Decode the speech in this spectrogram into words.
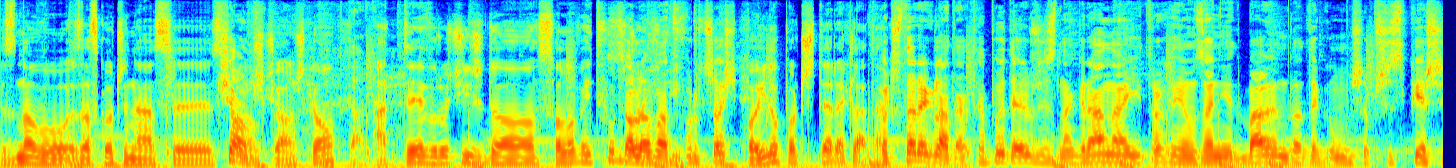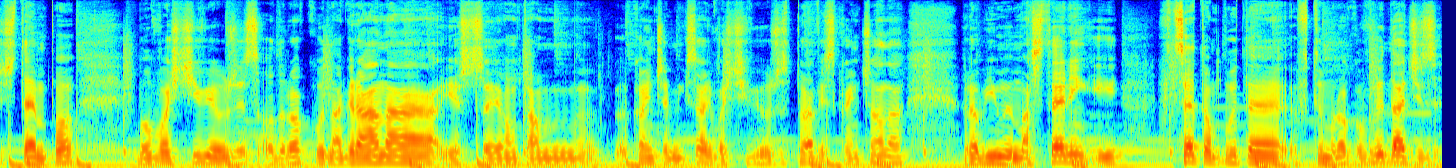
znowu zaskoczy nas e, z książką, Tak. a ty wrócisz do solowej twórczości. Solowa twórczość. Po ilu? Po czterech latach. Po czterech czterech latach. Ta płyta już jest nagrana i trochę ją zaniedbałem, dlatego muszę przyspieszyć tempo, bo właściwie już jest od roku nagrana, jeszcze ją tam kończę miksować, właściwie już jest prawie skończona. Robimy mastering i chcę tą płytę w tym roku wydać, z, e,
